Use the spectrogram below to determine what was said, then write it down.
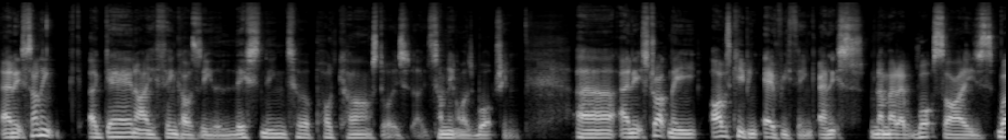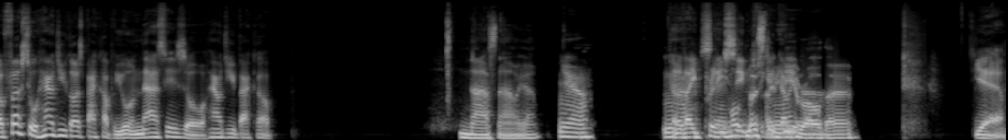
And it's something, again, I think I was either listening to a podcast or it's something I was watching. Uh, and it struck me, I was keeping everything, and it's no matter what size. Well, first of all, how do you guys back up? Are you on NASes or how do you back up? NAS now, yeah. Yeah. Are they pretty same. seamless Mostly to get B-roll though. Yeah.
